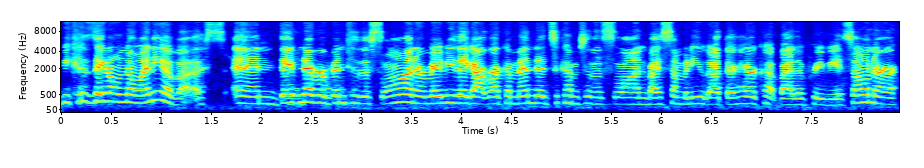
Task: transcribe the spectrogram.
because they don't know any of us and they've never been to the salon or maybe they got recommended to come to the salon by somebody who got their hair cut by the previous owner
